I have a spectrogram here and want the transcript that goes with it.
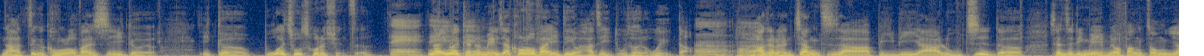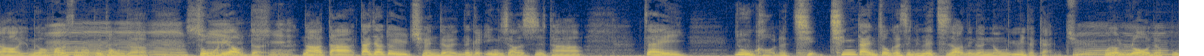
那这个空肉饭是一个。一个不会出错的选择，对。那因为可能每一家空肉饭一定有它自己独特的味道，嗯，啊，它可能酱汁啊、比例啊、卤制的，甚至里面有没有放中药，有没有放什么不同的佐料的。那大大家对于全的那个印象是它在入口的清清淡中，可是你会吃到那个浓郁的感觉，会有肉的部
